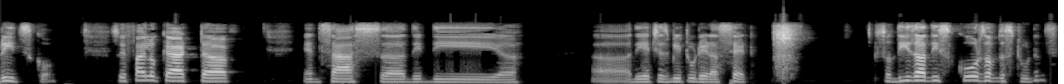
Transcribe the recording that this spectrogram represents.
read score. So if I look at uh, in SAS uh, the the uh, uh, the HSB2 data set, so these are the scores of the students.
